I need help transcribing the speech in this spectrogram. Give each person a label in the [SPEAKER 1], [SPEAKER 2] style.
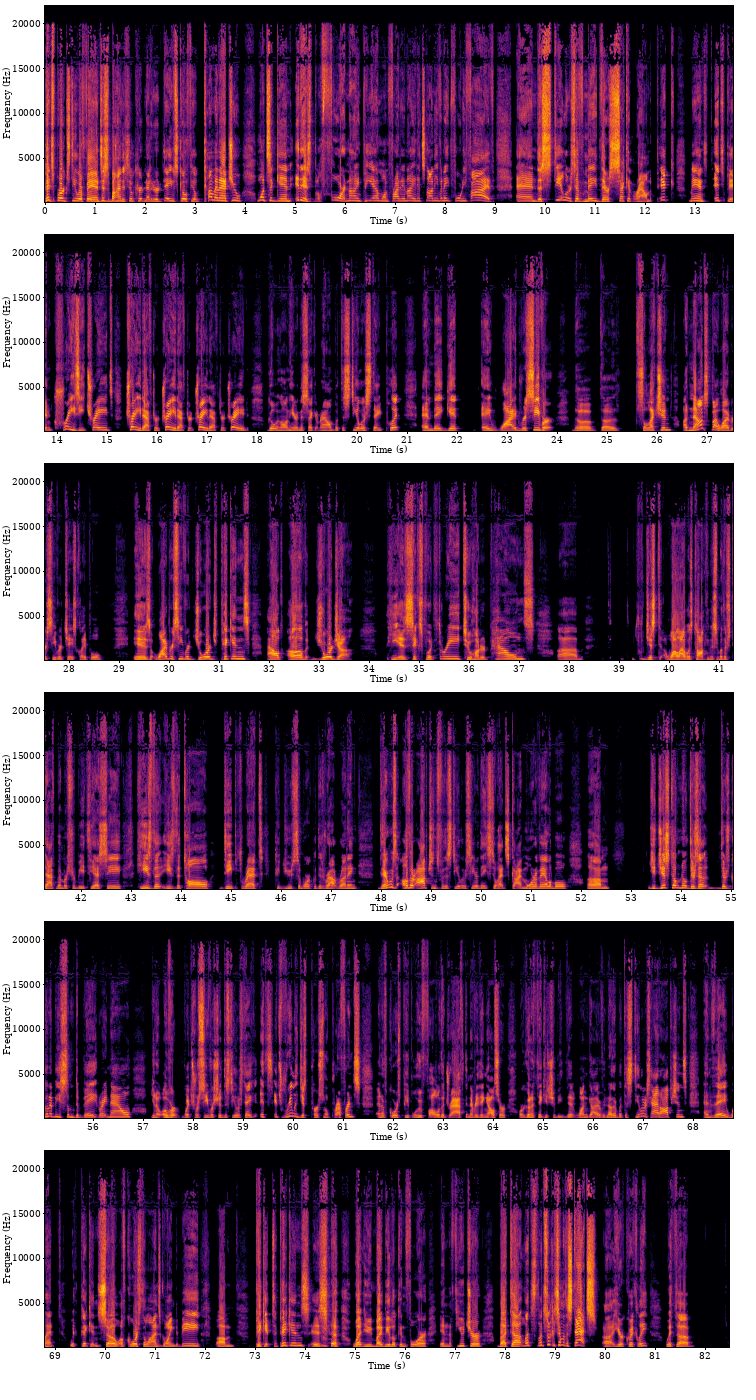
[SPEAKER 1] Pittsburgh Steeler fans, this is behind the steel curtain editor Dave Schofield coming at you once again. It is before 9 p.m. on Friday night. It's not even 8:45, and the Steelers have made their second round pick. Man, it's been crazy trades, trade after trade after trade after trade going on here in the second round. But the Steelers stay put, and they get a wide receiver. The the selection announced by wide receiver Chase Claypool is wide receiver George Pickens out of Georgia. He is six foot three, 200 pounds. Um, just while I was talking to some other staff members for BTSC, he's the he's the tall, deep threat. Could use some work with his route running. There was other options for the Steelers here. They still had Skyy Moore available. Um, you just don't know. There's a there's going to be some debate right now, you know, over which receiver should the Steelers take. It's it's really just personal preference, and of course, people who follow the draft and everything else are are going to think it should be that one guy over another. But the Steelers had options, and they went with Pickens. So of course, the line's going to be. Um, Pickett to Pickens is what you might be looking for in the future. But uh, let's let's look at some of the stats uh, here quickly with uh,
